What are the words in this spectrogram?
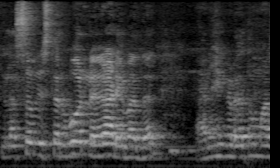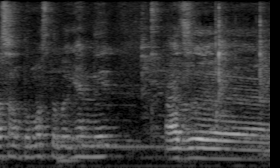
तिला सविस्तर बोललोय गाडीबद्दल. आणि इकडं तुम्हाला सांगतो मस्त बघ ह्यांनी आज अं,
